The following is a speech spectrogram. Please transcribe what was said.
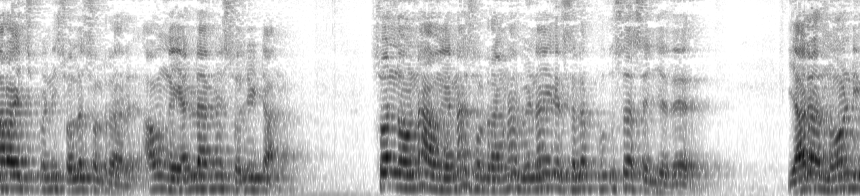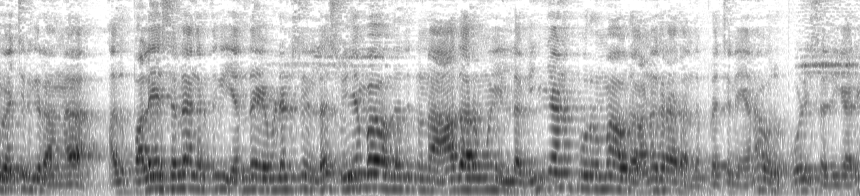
ஆராய்ச்சி பண்ணி சொல்ல சொல்கிறாரு அவங்க எல்லாமே சொல்லிட்டாங்க. சொன்னோன்னே அவங்க என்ன சொல்கிறாங்கன்னா விநாயகர் சிலை புதுசாக செஞ்சது. யாரோ நோண்டி வச்சிருக்கிறாங்க. அது பழைய சிலைங்கிறதுக்கு எந்த எவிடன்ஸும் இல்லை. சுயம்பா வந்ததுக்கு ஆதாரமும் இல்லை. விஞ்ஞானபூர்வமாக அவர் அணுகிறாரு அந்த பிரச்சனை ஏன்னா ஒரு போலீஸ் அதிகாரி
